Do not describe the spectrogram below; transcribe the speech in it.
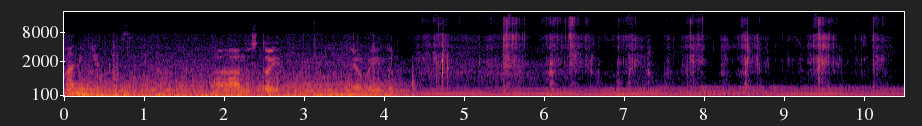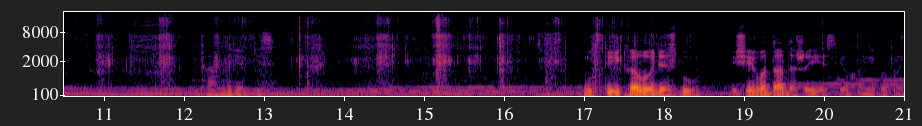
камінь якийсь. Ага, ну стой. Я вийду. Ух ты, колодец был. Еще и вода даже есть, йоханий бабай.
